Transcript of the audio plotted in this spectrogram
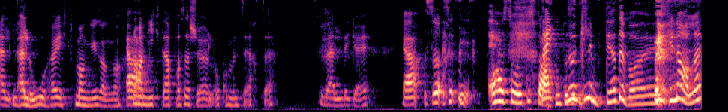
Jeg, jeg lo høyt mange ganger Ja. når han gikk der for seg sjøl og kommenterte. Veldig gøy. Ja, så, så Jeg så ikke starten på nå glemte jeg at det var eh, finale.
